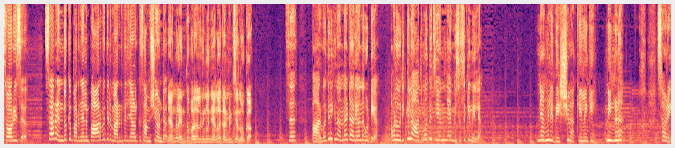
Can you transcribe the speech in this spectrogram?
സോറി സർ സാർ എന്തൊക്കെ പറഞ്ഞാലും പാർവതിയുടെ മരണത്തിൽ ഞങ്ങൾക്ക് സംശയമുണ്ട്. ഞങ്ങൾ എന്ത് പറഞ്ഞാലും നിങ്ങൾ ഞങ്ങൾ കൺവിൻസ് ചെയ്യാൻ നോക്കാം സർ പാർവതി എനിക്ക് നന്നായിട്ട് അറിയാവുന്ന കുട്ടിയാ. അവൾ ഒരിക്കലും ആത്മഹത്യ ചെയ്യുമെന്ന് ഞാൻ വിശ്വസിക്കുന്നില്ല. ഞങ്ങൾ ഇത് ഇഷ്യൂ ആക്കിയില്ലെങ്കിൽ നിങ്ങൾ സോറി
